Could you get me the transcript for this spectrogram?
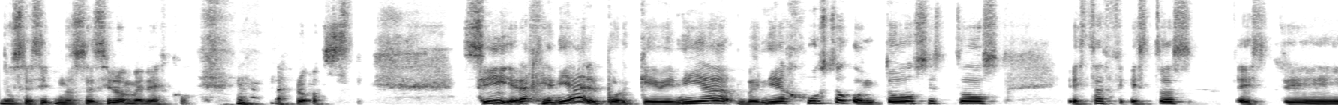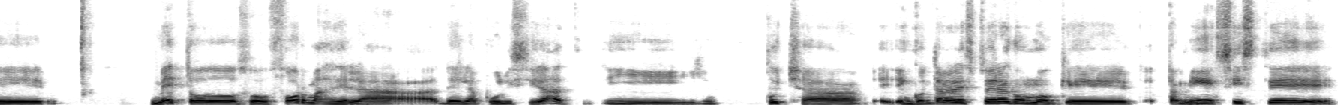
no sé si, no sé si lo merezco. sí, era genial, porque venía, venía justo con todos estos, estos este, métodos o formas de la, de la publicidad. Y, pucha, encontrar esto era como que también existe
